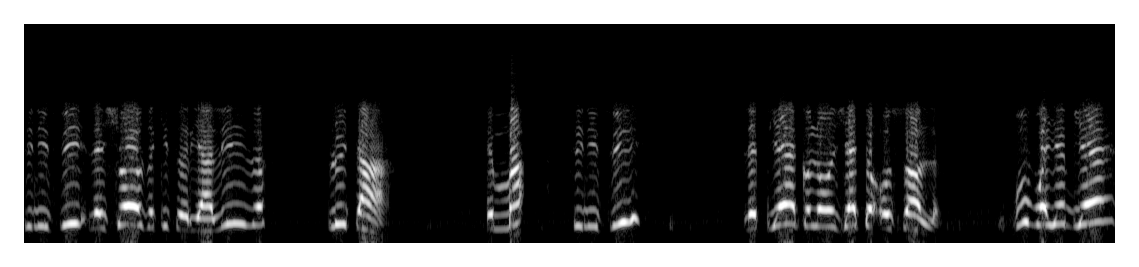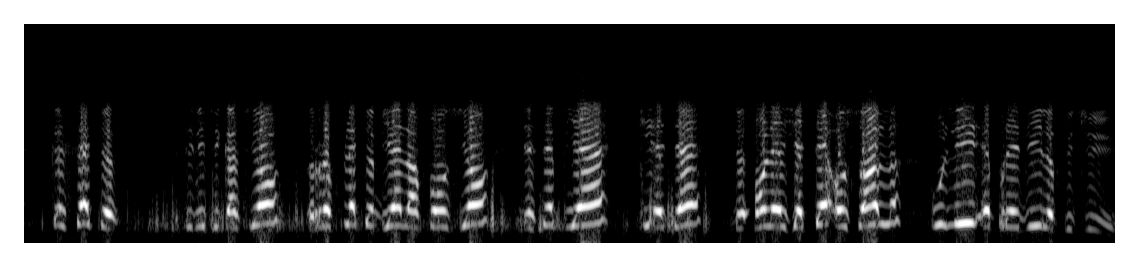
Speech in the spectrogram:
signifie les choses qui se réalisent plus tard. Et ma signifie les pierres que l'on jette au sol. Vous voyez bien que cette signification reflète bien la fonction de ces pierres qui étaient, on les jetait au sol pour lire et prédire le futur.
